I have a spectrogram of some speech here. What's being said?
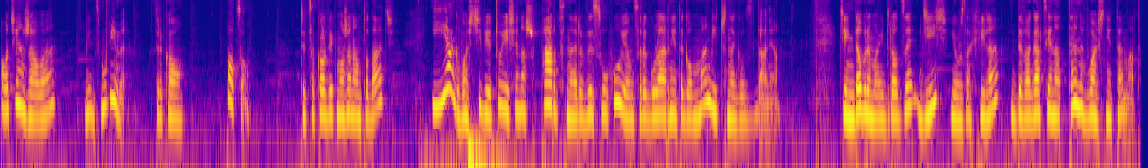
ociężałe, więc mówimy. Tylko po co? Czy cokolwiek może nam to dać? I jak właściwie czuje się nasz partner, wysłuchując regularnie tego magicznego zdania? Dzień dobry, moi drodzy. Dziś, już za chwilę, dywagacje na ten właśnie temat.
